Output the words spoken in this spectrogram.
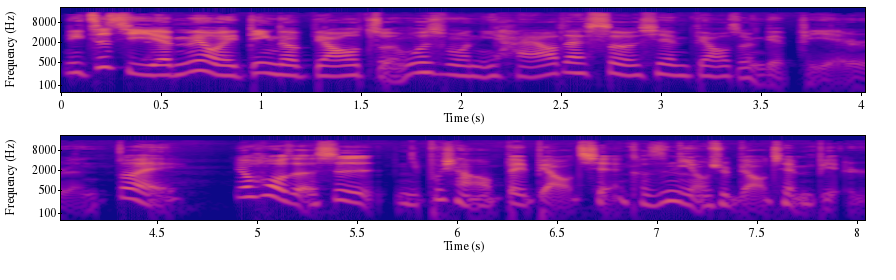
你自己也没有一定的标准，为什么你还要再设限标准给别人？对。又或者是你不想要被标签，可是你又去标签别人。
